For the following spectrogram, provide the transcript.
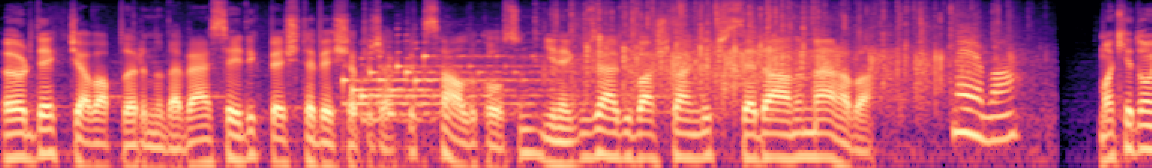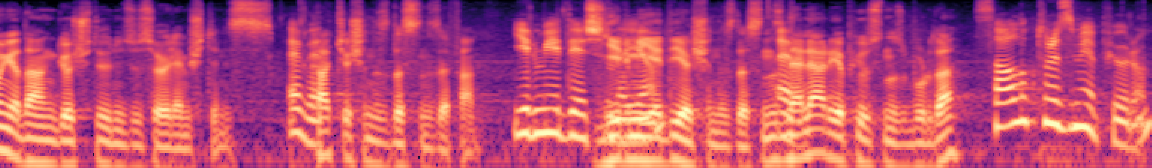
ördek cevaplarını da verseydik 5'te 5 yapacaktık. Sağlık olsun. Yine güzel bir başlangıç. Seda Hanım merhaba. Merhaba. Makedonya'dan göçtüğünüzü söylemiştiniz. Evet. Kaç yaşınızdasınız efendim? 27 yaşındayım. 27 yaşınızdasınız. Evet. Neler yapıyorsunuz burada? Sağlık turizmi yapıyorum.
